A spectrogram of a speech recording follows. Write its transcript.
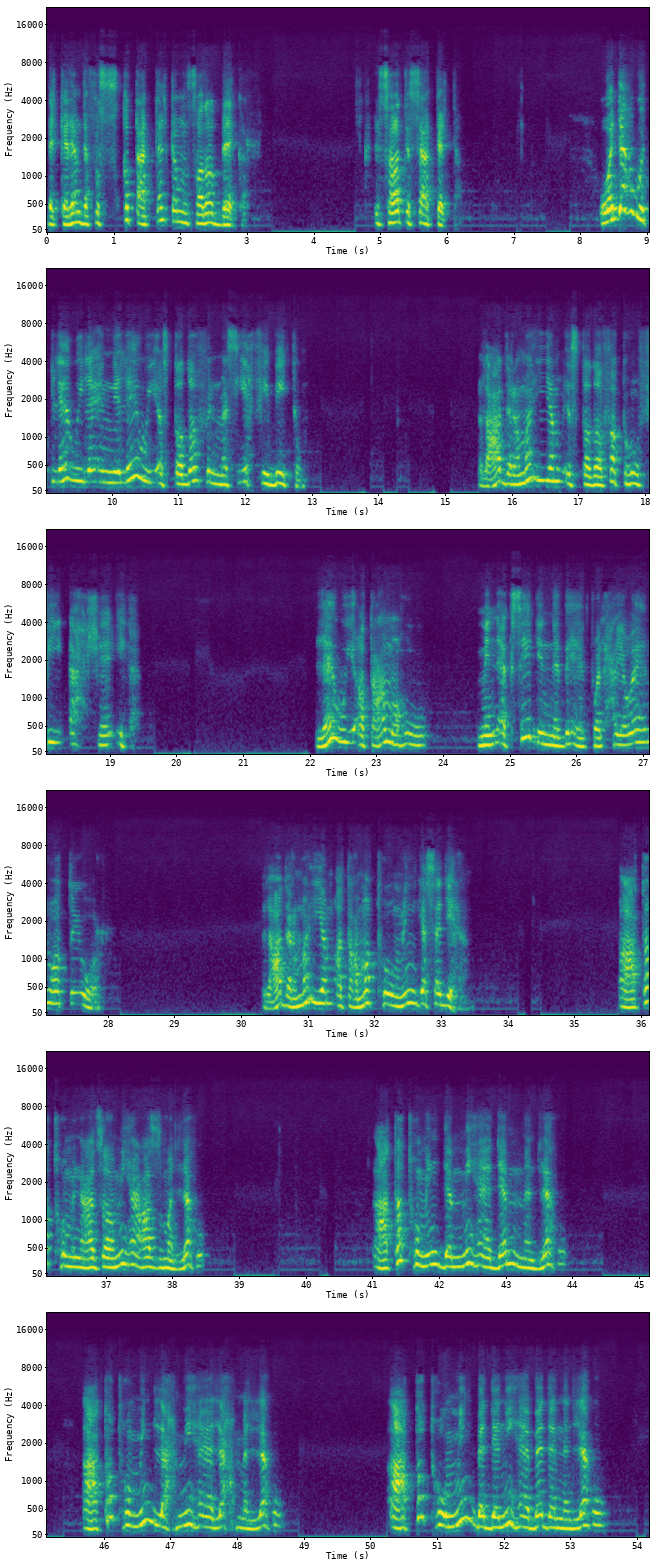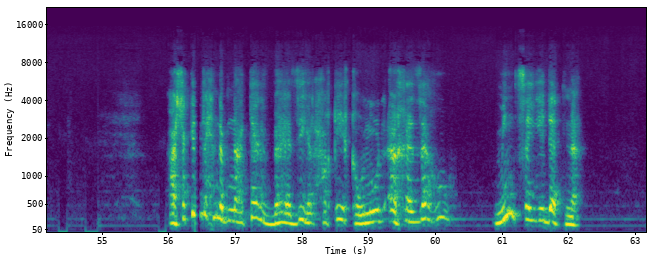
ده الكلام ده في القطعة الثالثة من صلاة باكر. الصلاة الساعة الثالثة ودعوة لاوي لأن لاوي استضاف المسيح في بيته. العذراء مريم استضافته في أحشائها. لاوي أطعمه من أجساد النبات والحيوان والطيور. العذراء مريم أطعمته من جسدها. أعطته من عظامها عظما له. أعطته من دمها دما له. أعطته من لحمها لحما له. أعطته من بدنها بدنا له. عشان كده إحنا بنعترف بهذه الحقيقة ونقول أخذه من سيدتنا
